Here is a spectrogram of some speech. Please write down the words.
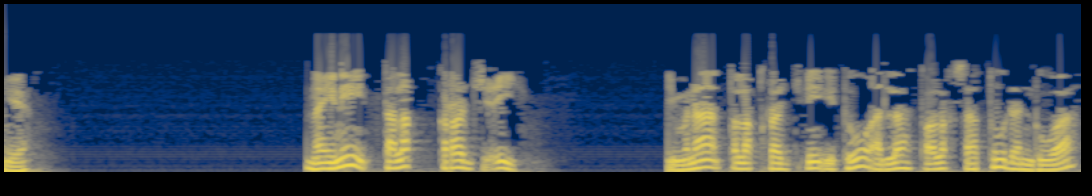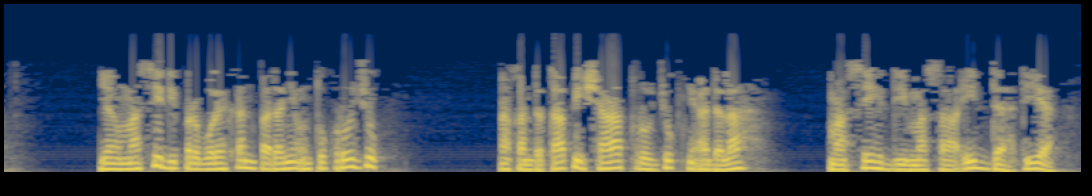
Ya. Nah ini talak raj'i. Di mana talak raj'i itu adalah talak satu dan dua yang masih diperbolehkan padanya untuk rujuk. Akan tetapi syarat rujuknya adalah masih di masa iddah dia,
